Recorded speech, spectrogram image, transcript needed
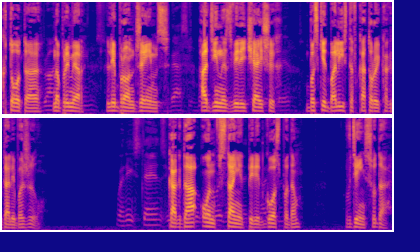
кто-то, например, Леброн Джеймс, один из величайших баскетболистов, который когда-либо жил, когда он встанет перед Господом в день суда,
